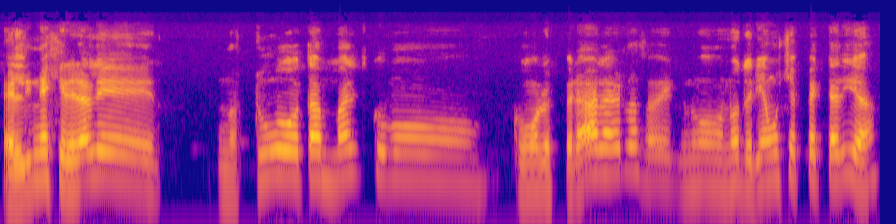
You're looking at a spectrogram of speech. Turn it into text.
en líneas generales no estuvo tan mal como, como lo esperaba, la verdad, ¿sabes? No, no tenía mucha expectativa,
